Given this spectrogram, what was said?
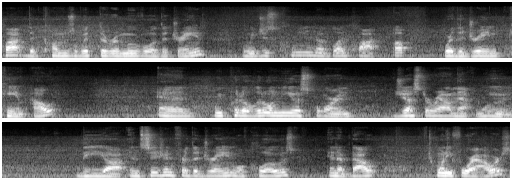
clot that comes with the removal of the drain. And we just clean the blood clot up where the drain came out. And we put a little neosporin just around that wound. The uh, incision for the drain will close in about 24 hours.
